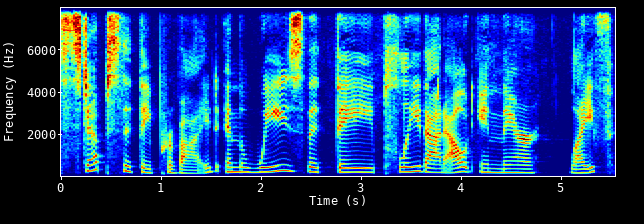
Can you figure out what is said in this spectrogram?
steps that they provide and the ways that they play that out in their life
